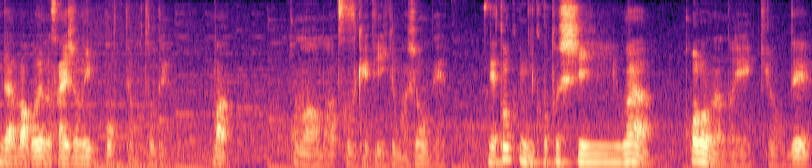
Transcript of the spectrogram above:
だからまあこれが最初の一歩ってことでまあこのまま続けていきましょうね。で特に今年はコロナの影響で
